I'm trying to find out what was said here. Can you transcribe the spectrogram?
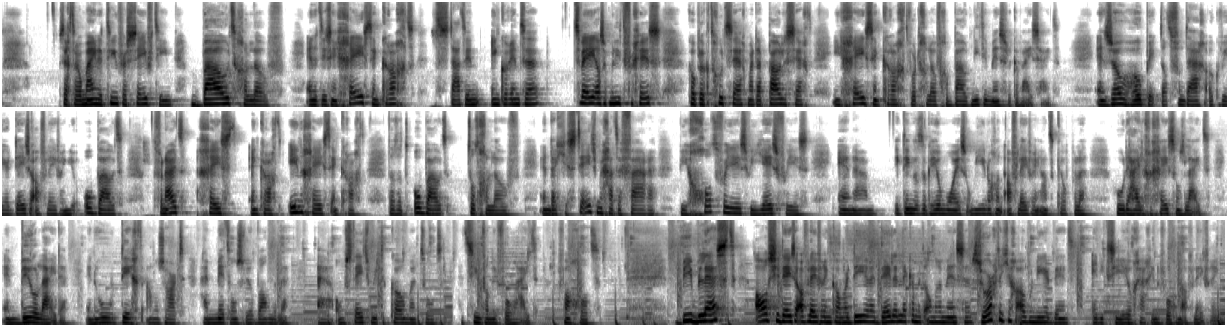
zegt Romeinen 10, vers 17, bouwt geloof. En het is in geest en kracht. Het staat in 1 Korinthe 2, als ik me niet vergis. Ik hoop dat ik het goed zeg, maar dat Paulus zegt: in geest en kracht wordt geloof gebouwd, niet in menselijke wijsheid. En zo hoop ik dat vandaag ook weer deze aflevering je opbouwt vanuit geest en kracht, in geest en kracht, dat het opbouwt tot geloof. En dat je steeds meer gaat ervaren wie God voor je is, wie Jezus voor je is. En uh, ik denk dat het ook heel mooi is om hier nog een aflevering aan te koppelen. Hoe de Heilige Geest ons leidt en wil leiden. En hoe dicht aan ons hart Hij met ons wil wandelen. Uh, om steeds meer te komen tot het zien van die volheid van God. Be blessed. Als je deze aflevering kan waarderen, deel het lekker met andere mensen. Zorg dat je geabonneerd bent. En ik zie je heel graag in de volgende aflevering.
